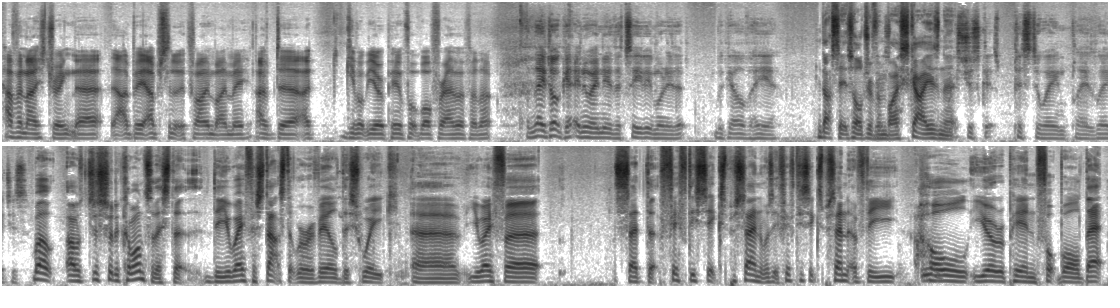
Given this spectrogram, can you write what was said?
have a nice drink there, that'd be absolutely fine by me. I'd uh, I'd give up European football forever for that. And they don't get anywhere near the TV money that we get over here. That's it. It's all driven by Sky, isn't It it? just gets pissed away in players' wages. Well, I was just going to come on to this that the UEFA stats that were revealed this week, uh, UEFA said that 56%, was it 56% of the whole European football debt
